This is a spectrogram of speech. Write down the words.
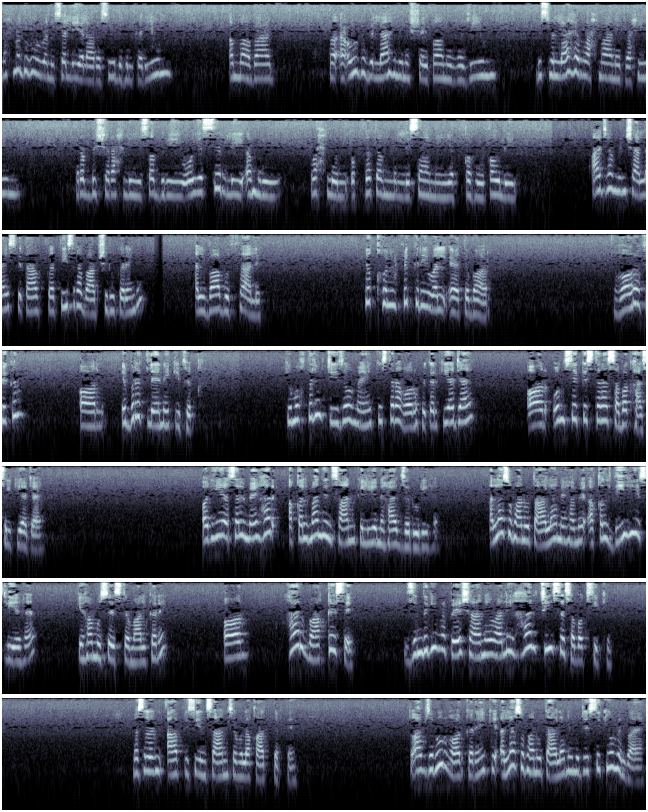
نحمده ونسلي على رسوله الكريم. أما بعد، فأعوذ بالله من الشيطان الرجيم. بسم الله الرحمن الرحيم. رب اشرح لي صدري ويسر لي أمري. واحلل عقدة من لساني يفقه قولي. آج ہم انشاءاللہ اس کتاب کا تیسرا باب شروع کریں گے. الباب الثالث. فقه الفکر والاعتبار. غور و فکر اور عبرت لینے کی فکر کہ مختلف چیزوں میں کس طرح غور و فکر کیا جائے اور ان سے کس طرح سبق حاصل کیا جائے۔ اور یہ اصل میں ہر عقل مند انسان کے لیے نہایت ضروری ہے۔ اللہ سبحان تعالیٰ نے ہمیں عقل دی ہی اس لیے ہے کہ ہم اسے استعمال کریں اور ہر واقع سے زندگی میں پیش آنے والی ہر چیز سے سبق سیکھیں۔ مثلاً آپ کسی انسان سے ملاقات کرتے ہیں تو آپ ضرور غور کریں کہ اللہ سبحان تعالیٰ نے مجھے اس سے کیوں ملوایا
